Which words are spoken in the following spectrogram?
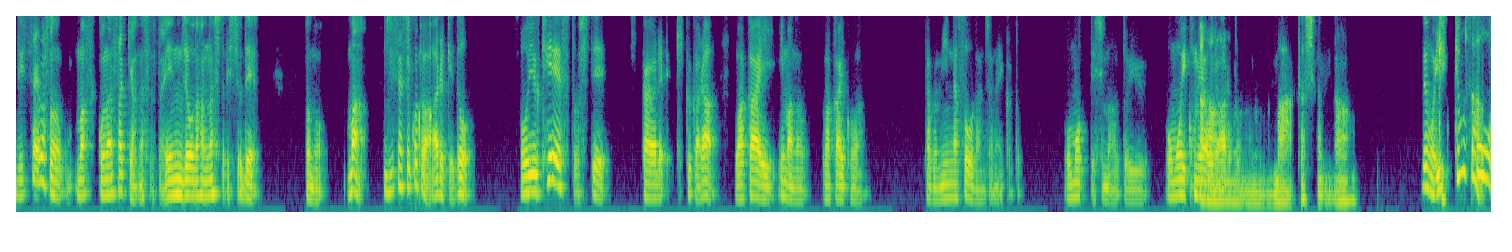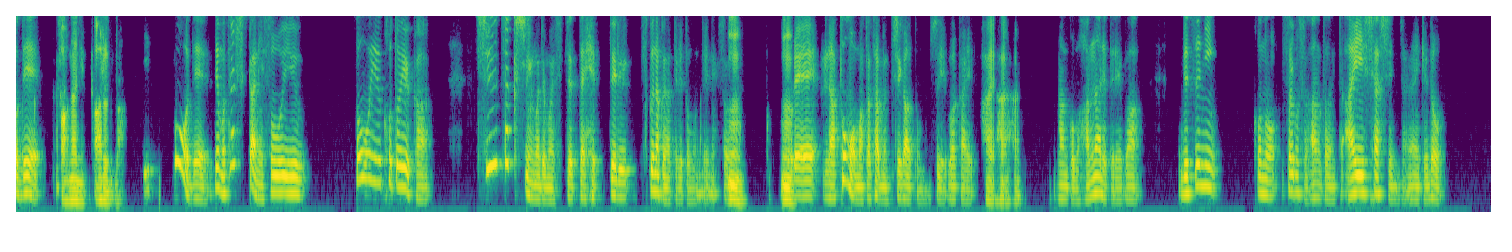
実際はその、まあ、このさっき話したさ、炎上の話と一緒で、その、まあ、実際そういうことはあるけど、そういうケースとして聞かれ、聞くから、若い、今の若い子は、多分みんなそうなんじゃないかと思ってしまうという思い込みは俺あると思う。まあ、確かにな。でも結一方で、あ、何？あるんだ。一方で、でも確かにそういう、そういうこというか、執着心はでも絶対減ってる、少なくなってると思うんだよね。そのうん。うん。俺らともまた多分違うと思うし、若いはいはいはい。何個も離れてれば、別に、この、それこそあなたの言った愛写真じゃないけど、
